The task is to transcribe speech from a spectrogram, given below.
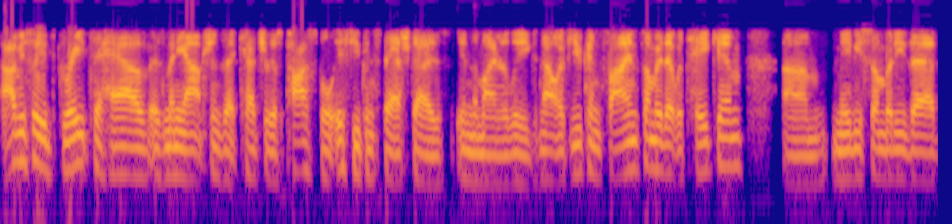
obviously, it's great to have as many options at catcher as possible if you can stash guys in the minor leagues. Now, if you can find somebody that would take him, um, maybe somebody that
